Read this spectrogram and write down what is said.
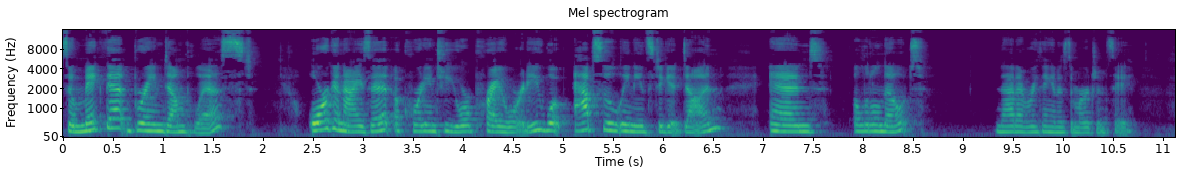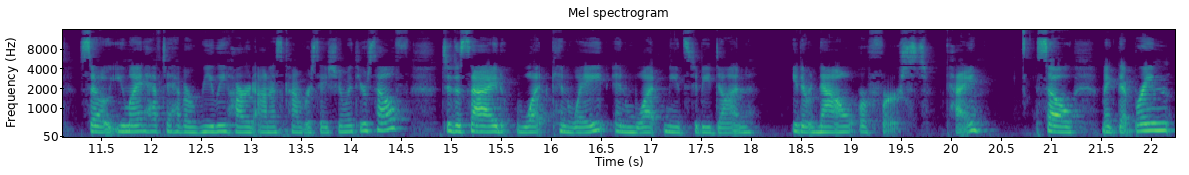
So make that brain dump list, organize it according to your priority, what absolutely needs to get done, and a little note, not everything is emergency. So you might have to have a really hard, honest conversation with yourself to decide what can wait and what needs to be done either now or first, okay? So make that brain,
